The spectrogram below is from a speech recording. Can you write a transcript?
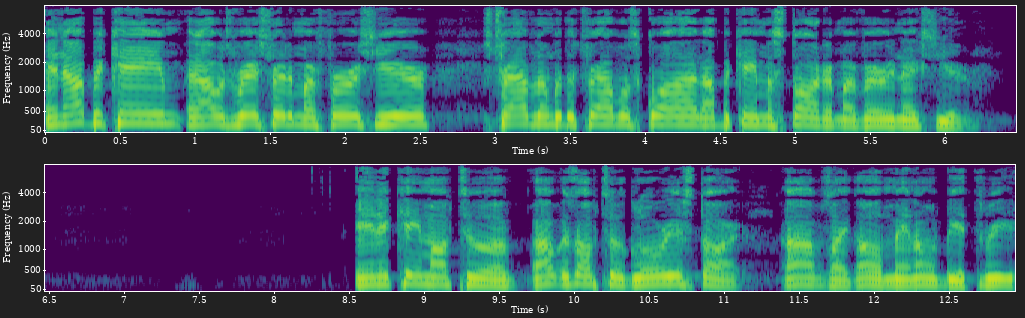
And I became, and I was redshirted my first year traveling with the travel squad, I became a starter my very next year. And it came off to a, I was off to a glorious start. I was like, oh man, I'm to be a three,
